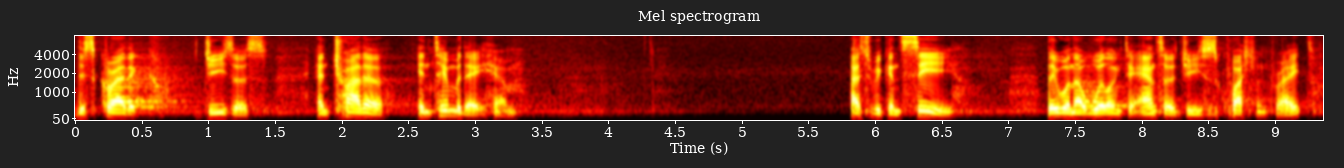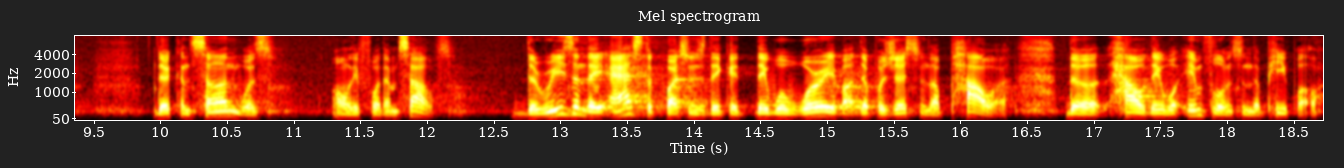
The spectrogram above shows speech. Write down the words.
discredit Jesus and try to intimidate him. As we can see, they were not willing to answer Jesus' question, right? Their concern was only for themselves. The reason they asked the questions, they, could, they were worried about their position of power, the, how they were influencing the people.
